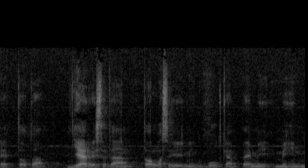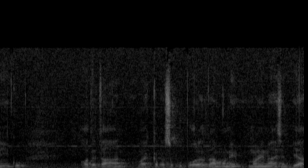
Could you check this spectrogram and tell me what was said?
et, tota, järjestetään tollaisia niin bootcampeja, mi, mihin niin kuin, otetaan vaikkapa sukupuoleltaan moni, moninaisempia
